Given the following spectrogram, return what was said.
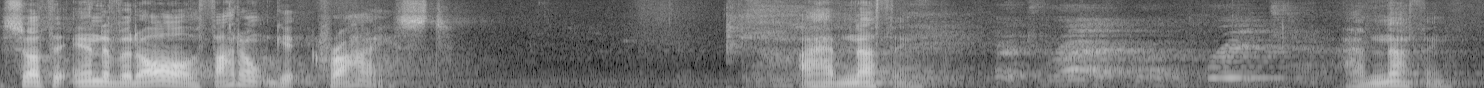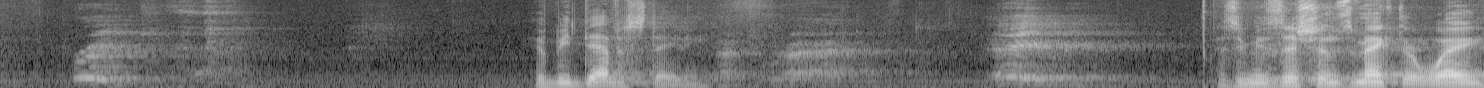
So at the end of it all, if I don't get Christ, I have nothing. That's right, brother. Preach, I have nothing. It would be devastating. As the musicians make their way,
